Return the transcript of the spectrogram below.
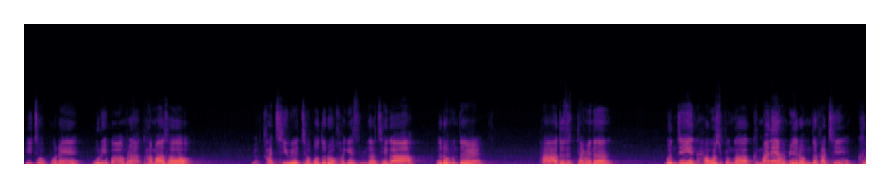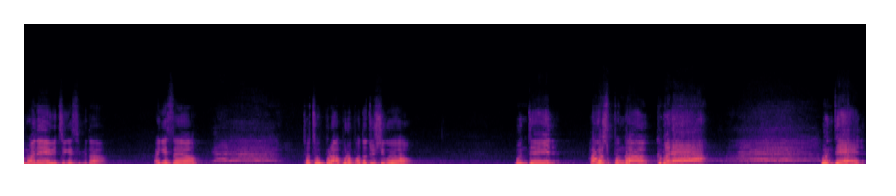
이 촛불에 우리 마음을 담아서 같이 외쳐보도록 하겠습니다. 제가 여러분들 하나 둘 셋 하면은 문재인 하고 싶은 거 그만해 하면 여러분들 같이 그만해 외치겠습니다. 알겠어요? 자 촛불 앞으로 뻗어주시고요. 문재인 하고 싶은 거 그만해! 문재인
